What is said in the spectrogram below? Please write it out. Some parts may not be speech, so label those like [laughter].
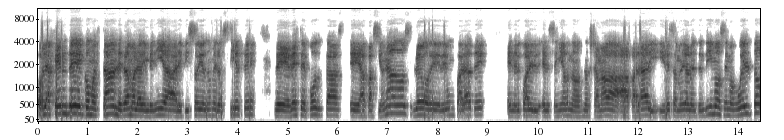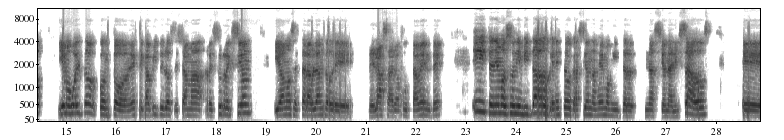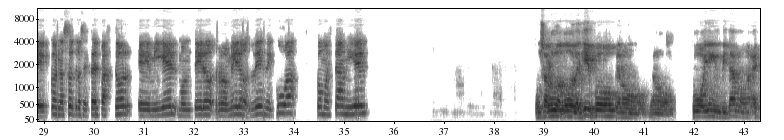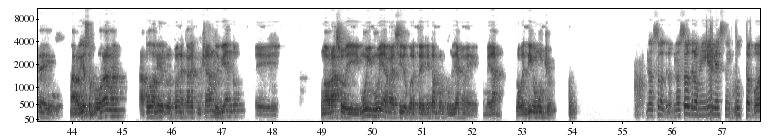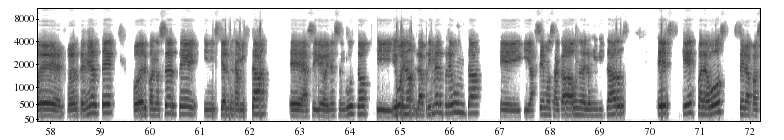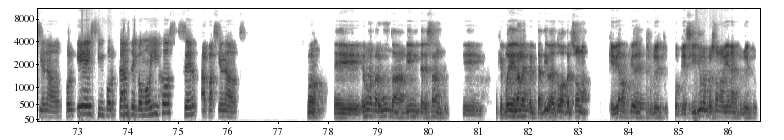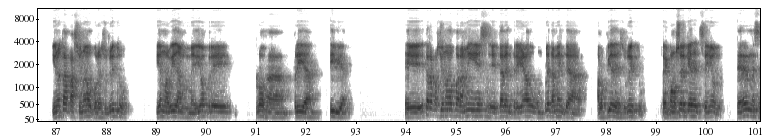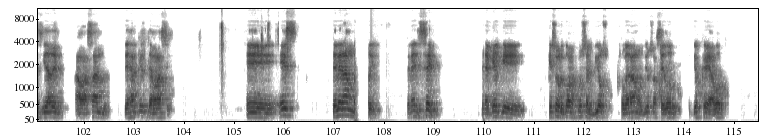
Hola gente, ¿cómo están? Les damos la bienvenida al episodio número 7 de, este podcast eh, Apasionados, luego de, un parate en el cual el, Señor nos, llamaba a parar y, de esa manera lo entendimos, hemos vuelto y hemos vuelto con todo. Este capítulo se llama Resurrección y vamos a estar hablando de, Lázaro justamente. Y tenemos un invitado que en esta ocasión nos hemos internacionalizados eh, con nosotros está el pastor eh, Miguel Montero Romero desde Cuba. ¿Cómo está Miguel? Un saludo a todo el equipo que nos, que tuvo bien invitarnos a este maravilloso programa, a todos aquellos que pueden estar escuchando y viendo. Eh, un abrazo y muy, muy agradecido por este, esta oportunidad que me, que me dan. Lo bendigo mucho nosotros. Nosotros, Miguel, es un gusto poder, poder tenerte, poder conocerte, iniciar una amistad. Eh, así que bueno, es un gusto. Y, bueno, la primera pregunta que, hacemos a cada uno de los invitados es, ¿qué es para vos ser apasionado? ¿Por qué es importante como hijos ser apasionados? Bueno, eh, es una pregunta bien interesante eh, que puede llenar la expectativa de toda persona que viene a los pies de Jesucristo. Porque si una persona viene a Jesucristo y no está apasionado por Jesucristo, tiene una vida mediocre, floja, fría, tibia. Eh, estar apasionado para mí es estar entregado completamente a, a los pies de Jesucristo, reconocer que es el Señor, tener necesidad de Él, abrazarlo, dejar que Él te abrace. Eh, es tener hambre, tener sed de aquel que, que sobre todas las cosas el Dios soberano, el Dios hacedor, el Dios creador,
